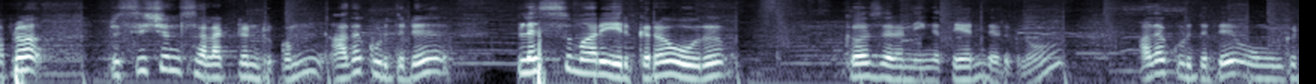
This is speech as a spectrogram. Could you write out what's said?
அப்புறம் ப்ரிசிஷன் செலக்ட்னு இருக்கும். அதை கொடுத்துட்டு ப்ளஸ் மாதிரி இருக்கிற ஒரு கர்சரை நீங்கள் தேர்ந்தெடுக்கணும். அதை கொடுத்துட்டு உங்களுக்கு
